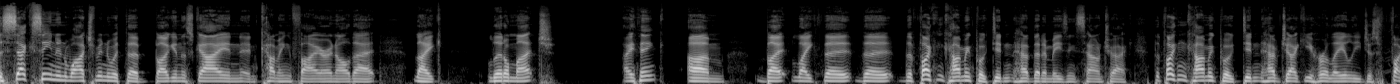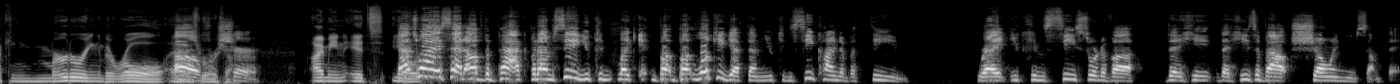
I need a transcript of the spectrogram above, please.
the sex scene in Watchmen with the bug in the sky and, and coming fire and all that, like little much, I think. Um, but like the the the fucking comic book didn't have that amazing soundtrack. The fucking comic book didn't have Jackie Earle Haley just fucking murdering the role as Oh, for sure. I mean, it's That's know, why I said of the back, but I'm seeing you can like, it- but but looking at them, you can see kind of a theme, right? You can see sort of a that he that he's about showing you something.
